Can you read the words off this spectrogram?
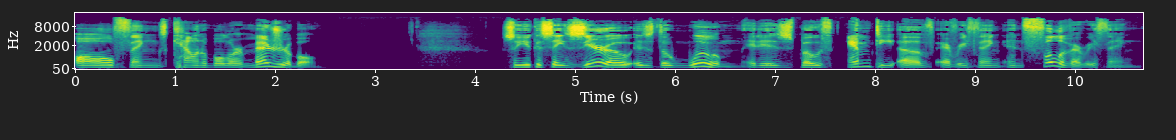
all things countable or measurable. So you could say zero is the womb. It is both empty of everything and full of everything.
